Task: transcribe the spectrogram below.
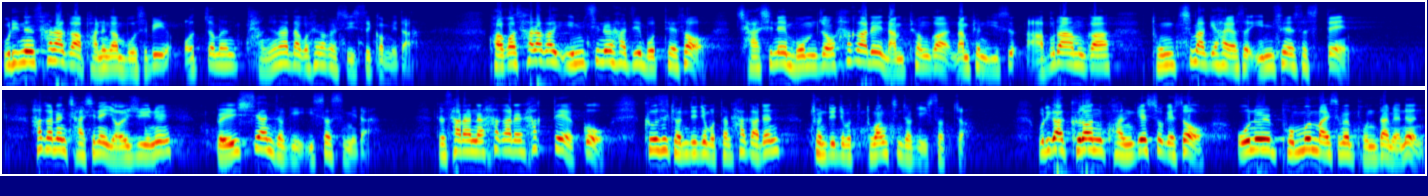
우리는 사라가 반응한 모습이 어쩌면 당연하다고 생각할 수 있을 겁니다. 과거 사라가 임신을 하지 못해서 자신의 몸중 하갈의 남편과 남편 이스 아브라함과 동침하게 하여서 임신했었을 때 하갈은 자신의 여주인을 멸시한 적이 있었습니다. 그래서 사라는 하갈을 학대했고 그것을 견디지 못한 하갈은 견디지 못해 도망친 적이 있었죠. 우리가 그런 관계 속에서 오늘 본문 말씀을 본다면은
